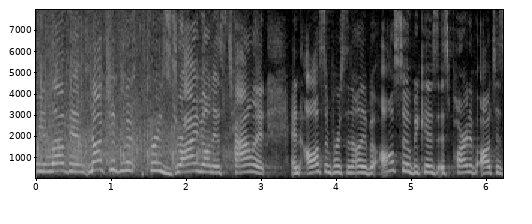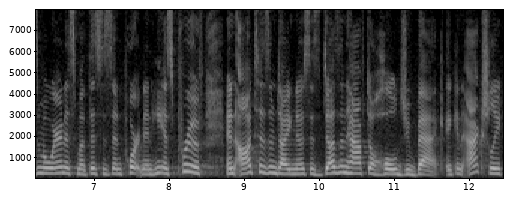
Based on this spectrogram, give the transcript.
We love him, not just for his drive on his talent and awesome personality, but also because as part of Autism Awareness Month, this is important. And he has proof an autism diagnosis doesn't have to hold you back. It can actually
